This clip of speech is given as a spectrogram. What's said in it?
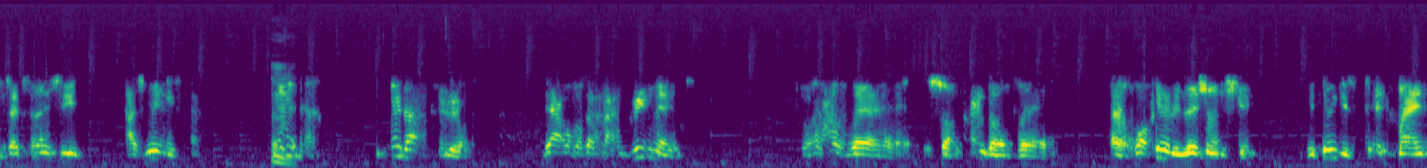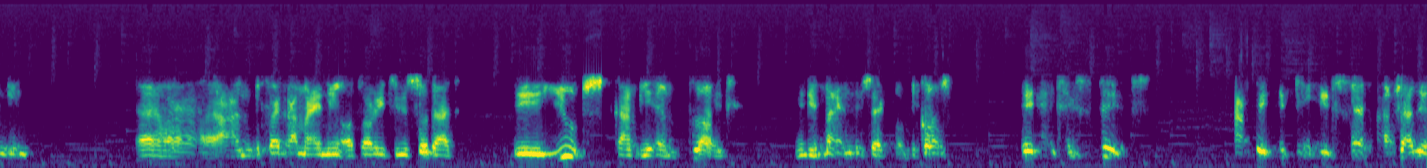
His Excellency as minister. Mm. In in that period, there was an agreement to have uh, some kind of uh, uh, working relationship between the state mining uh, and the federal mining authorities so that the youths can be employed in the mining sector because it is state it, it itself actually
